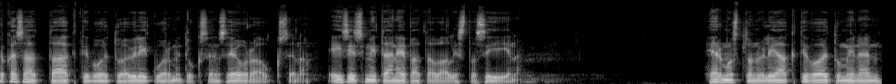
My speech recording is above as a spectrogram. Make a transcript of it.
joka saattaa aktivoitua ylikuormituksen seurauksena. Ei siis mitään epätavallista siinä. Hermoston yliaktivoituminen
